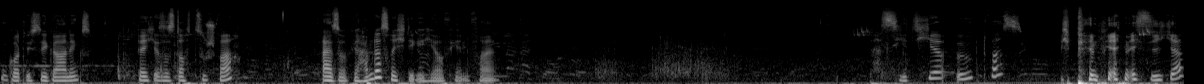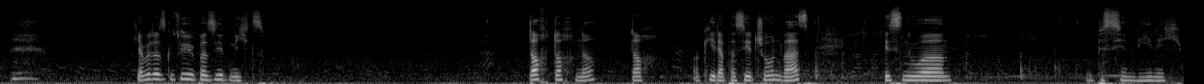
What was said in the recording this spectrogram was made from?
Oh Gott, ich sehe gar nichts. Vielleicht ist es doch zu schwach. Also, wir haben das Richtige hier auf jeden Fall. Passiert hier irgendwas? Ich bin mir nicht sicher. Ich habe das Gefühl, hier passiert nichts. Doch, doch, ne? Doch. Okay, da passiert schon was. Ist nur ein bisschen wenig.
